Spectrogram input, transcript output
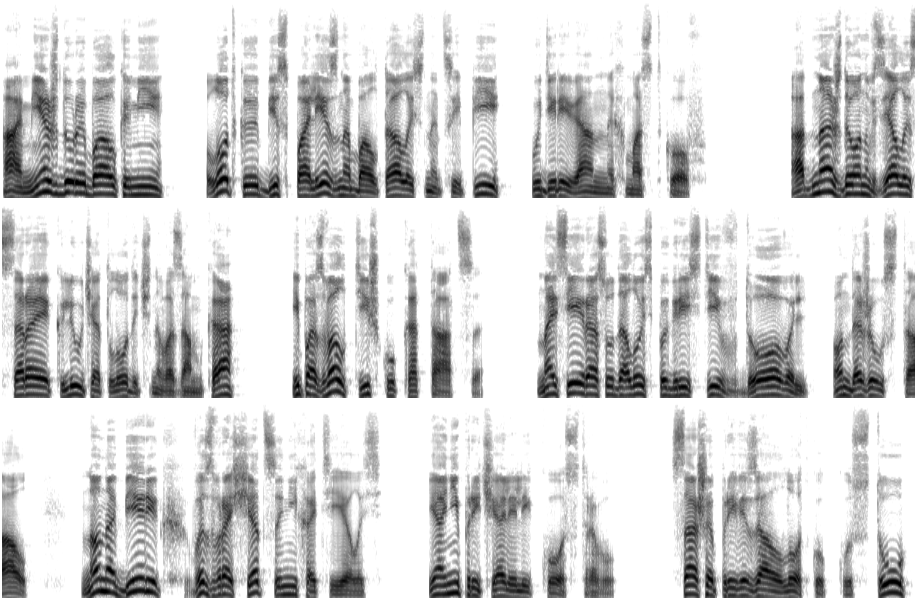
А между рыбалками лодка бесполезно болталась на цепи у деревянных мостков. Однажды он взял из сарая ключ от лодочного замка и позвал Тишку кататься. На сей раз удалось погрести вдоволь, он даже устал. Но на берег возвращаться не хотелось, и они причалили к острову. Саша привязал лодку к кусту,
